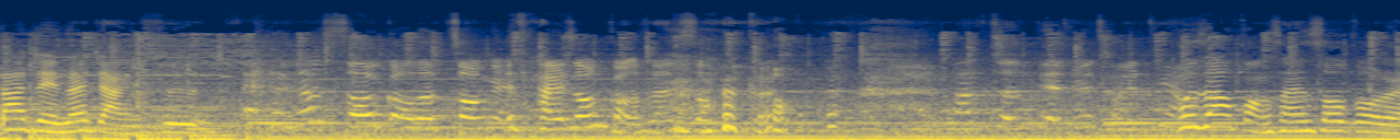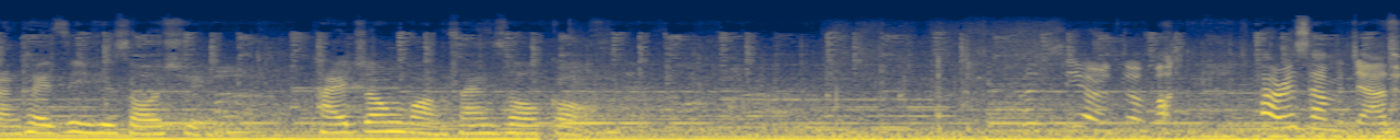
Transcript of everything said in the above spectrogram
大姐，你再讲一次。那搜狗的中哎，台中广山搜狗，不知道广山收购的人可以自己去搜寻，台中广山收购。是希尔顿吗？他是他们家的。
